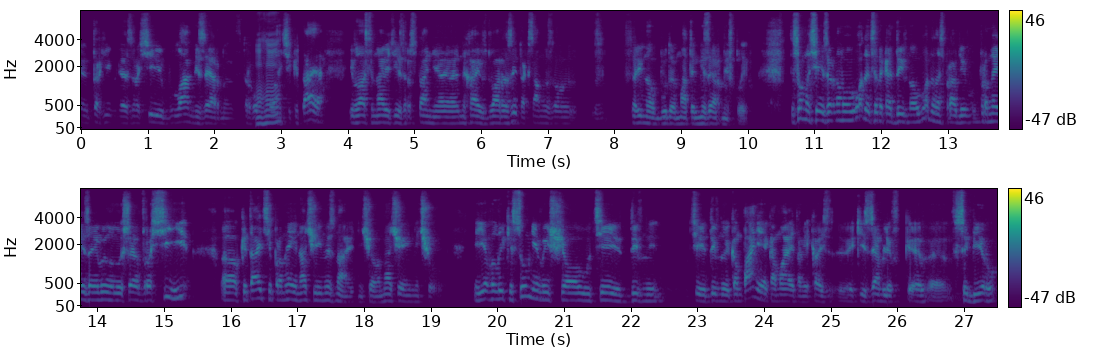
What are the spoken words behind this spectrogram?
Е, Торгівля з Росією була мізерною в торговому Мгм. балансі Китаю, і власне навіть її зростання е, нехай в два рази так само все рівно буде мати мізерний вплив. Стосовно цієї зернової угоди, це така дивна угода. Насправді про неї заявили лише в Росії. Е, Китайці про неї, наче і не знають нічого, наче і не чули. І є великі сумніви, що у цієї дивної цієї дивної компанії, яка має там якась якісь землі в, в Сибіру,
